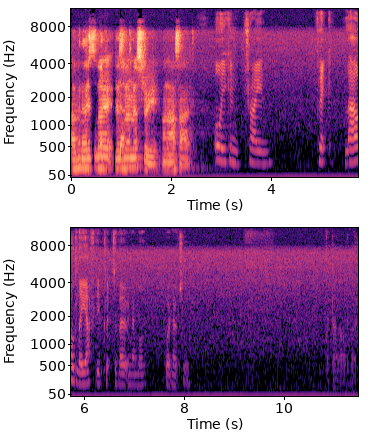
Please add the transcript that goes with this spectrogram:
I'm gonna There's no, there's that. no mystery on our side. Or you can try and click loudly after you've clicked to vote, and then we'll won't know it's you. Get that loud work.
